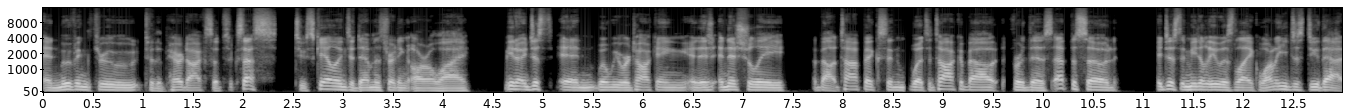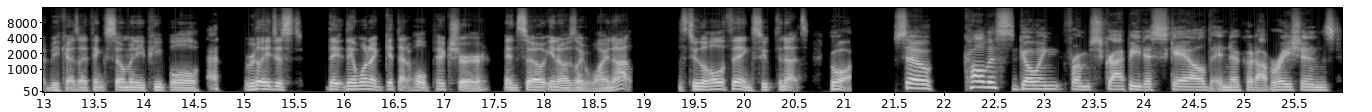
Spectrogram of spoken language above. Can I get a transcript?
and moving through to the paradox of success to scaling to demonstrating ROI you know, just and when we were talking initially about topics and what to talk about for this episode, it just immediately was like, why don't you just do that? Because I think so many people really just they, they want to get that whole picture. And so, you know, I was like, why not? Let's do the whole thing, soup to nuts. Cool. So call this going from scrappy to scaled in no code operations.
